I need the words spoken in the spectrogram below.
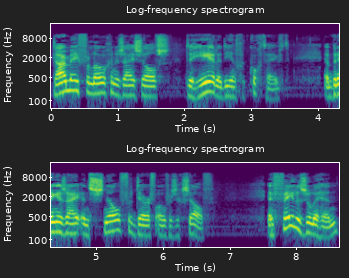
Daarmee verlogenen zij zelfs de Heere die hen gekocht heeft en brengen zij een snel verderf over zichzelf. En velen zullen hen,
